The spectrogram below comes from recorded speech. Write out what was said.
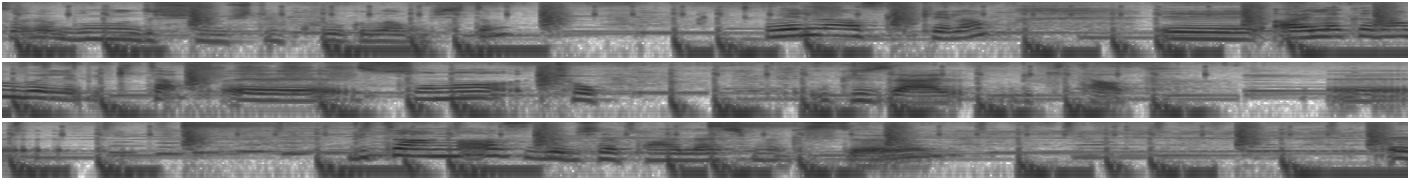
sonra bunu düşünmüştüm, kurgulamıştım. Velhasıl kelam e, Aylak Adam böyle bir kitap. E, sonu çok güzel bir kitap. E, bir tane daha size bir şey paylaşmak istiyorum. E,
